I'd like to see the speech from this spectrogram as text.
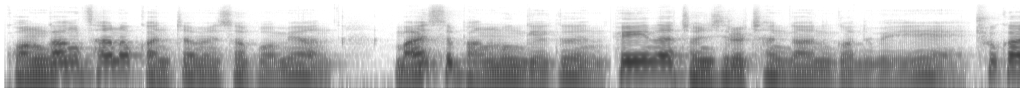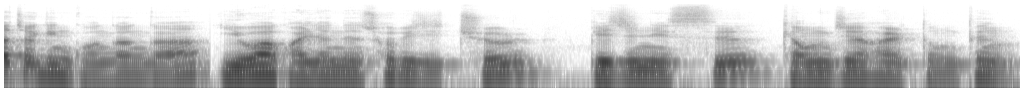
관광 산업 관점에서 보면 마이스 방문객은 회의나 전시를 참가하는 것 외에 추가적인 관광과 이와 관련된 소비 지출, 비즈니스, 경제 활동 등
